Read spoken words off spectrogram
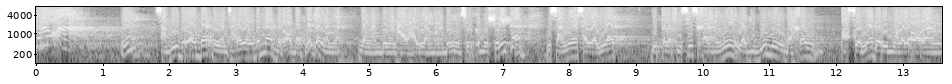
berdoa. Ya sambil berobat dengan cara yang benar. Berobatnya jangan ya jangan dengan hal-hal yang mengandung unsur kemusyrikan. Misalnya saya lihat di televisi sekarang ini lagi booming. Bahkan pasiennya dari mulai orang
